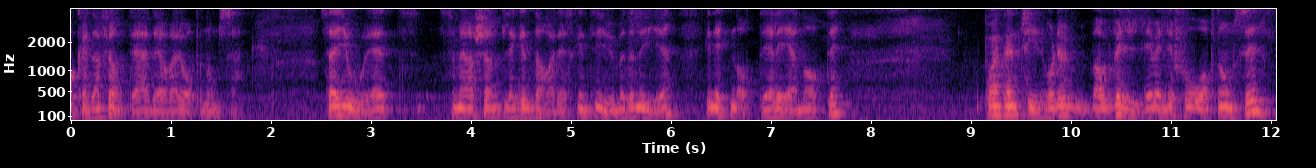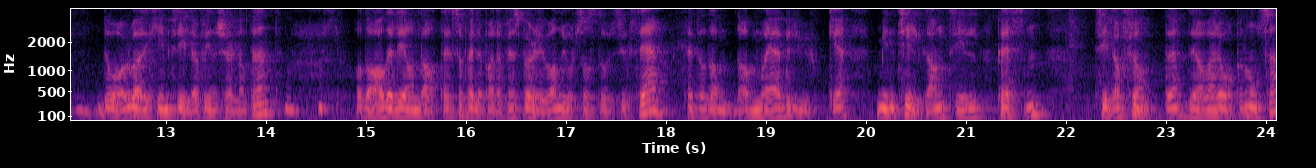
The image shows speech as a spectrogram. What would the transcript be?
Ok, da fronter jeg det å være åpen homse. Så jeg gjorde et, som jeg har skjønt, legendarisk intervju med det nye i 1980 eller 81 på den tid hvor det var veldig veldig få åpne homser. Det var vel bare Kim Friele og Finn Schjøll omtrent. Og da hadde Leon Latex og Pelle Parafins Spøløyvann gjort så stor suksess. tenkte at da, da må jeg bruke min tilgang til pressen til å fronte det å være åpen homse.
